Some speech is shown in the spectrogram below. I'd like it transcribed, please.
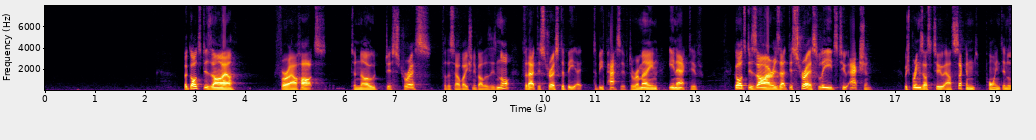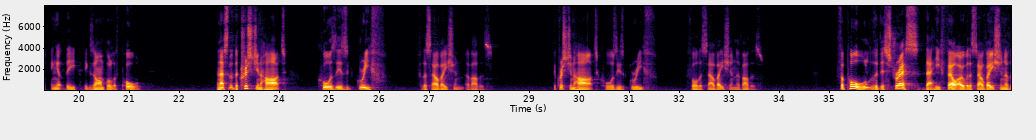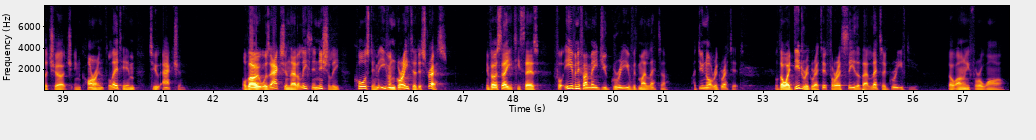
But God's desire for our hearts to know distress for the salvation of others is not for that distress to be, to be passive, to remain inactive. God's desire is that distress leads to action, which brings us to our second point in looking at the example of Paul. And that's that the Christian heart causes grief for the salvation of others. The Christian heart causes grief for the salvation of others. For Paul, the distress that he felt over the salvation of the church in Corinth led him to action. Although it was action that, at least initially, caused him even greater distress. In verse 8, he says, For even if I made you grieve with my letter, I do not regret it Although I did regret it, for I see that that letter grieved you, though only for a while.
